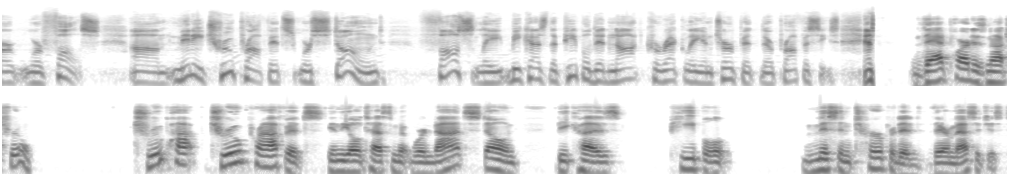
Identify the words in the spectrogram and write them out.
Were false. Um, many true prophets were stoned falsely because the people did not correctly interpret their prophecies. And that part is not true. True, pop, true prophets in the Old Testament were not stoned because people misinterpreted their messages.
